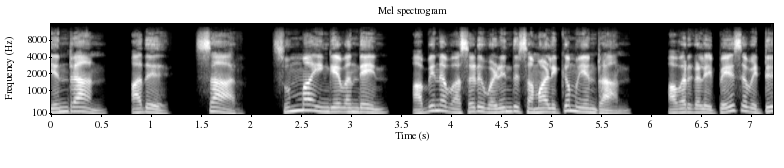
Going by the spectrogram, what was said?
என்றான் அது சார் சும்மா இங்கே வந்தேன். அபினவ் அசடு வழிந்து சமாளிக்க முயன்றான். அவர்களை பேசவிட்டு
